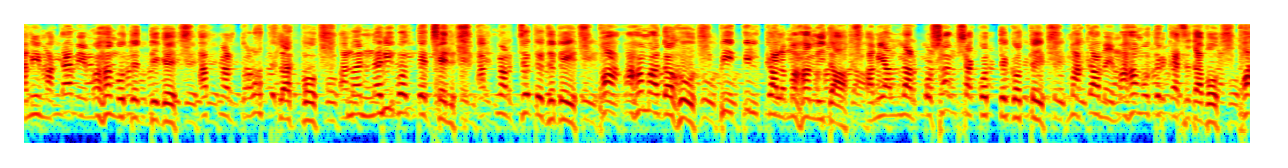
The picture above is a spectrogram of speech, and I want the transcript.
আমি মাকামে মাহমুদের দিকে আপনার দৌড়াতে লাগবো। আমার নবী বলতেছেন, আপনার যেতে যেতে ফা আহমাদাহু বিতিল কাল মাহমিদা। আমি আল্লাহর প্রশংসা করতে করতে মাকামে মাহমুদের কাছে যাব। ফা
